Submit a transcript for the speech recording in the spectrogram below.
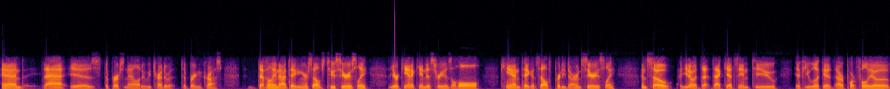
And that is the personality we try to to bring across. Definitely not taking ourselves too seriously. The organic industry as a whole can take itself pretty darn seriously. And so, you know, that that gets into if you look at our portfolio of,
